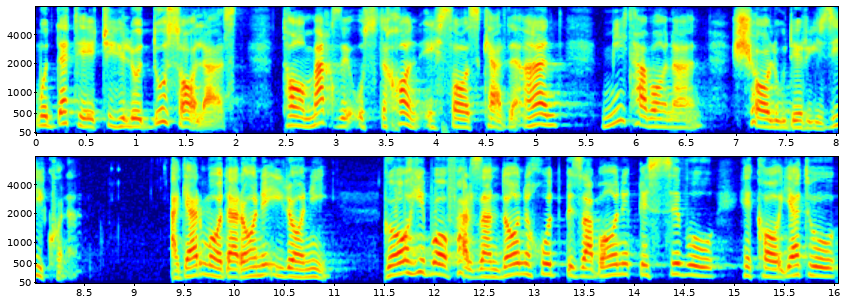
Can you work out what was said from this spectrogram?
مدت چهل و دو سال است تا مغز استخوان احساس کرده اند می توانند شالود ریزی کنند. اگر مادران ایرانی گاهی با فرزندان خود به زبان قصه و حکایت و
